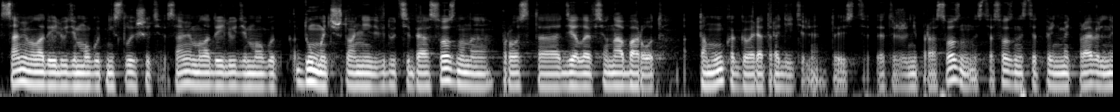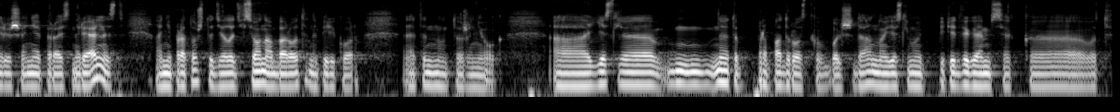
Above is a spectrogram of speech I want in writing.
сами молодые люди могут не слышать, сами молодые люди могут думать, что они ведут себя осознанно, просто делая все наоборот, тому, как говорят родители. То есть это же не про осознанность. Осознанность — это принимать правильные решения, опираясь на реальность, а не про то, что делать все наоборот и наперекор. Это, ну, тоже не ок. А если, ну, это про подростков больше, да, но если мы передвигаемся к вот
